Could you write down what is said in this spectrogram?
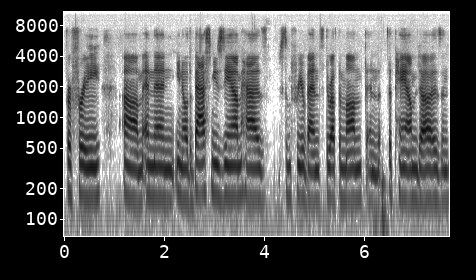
for free, um, and then you know the Bass Museum has some free events throughout the month, and the, the PAM does, and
